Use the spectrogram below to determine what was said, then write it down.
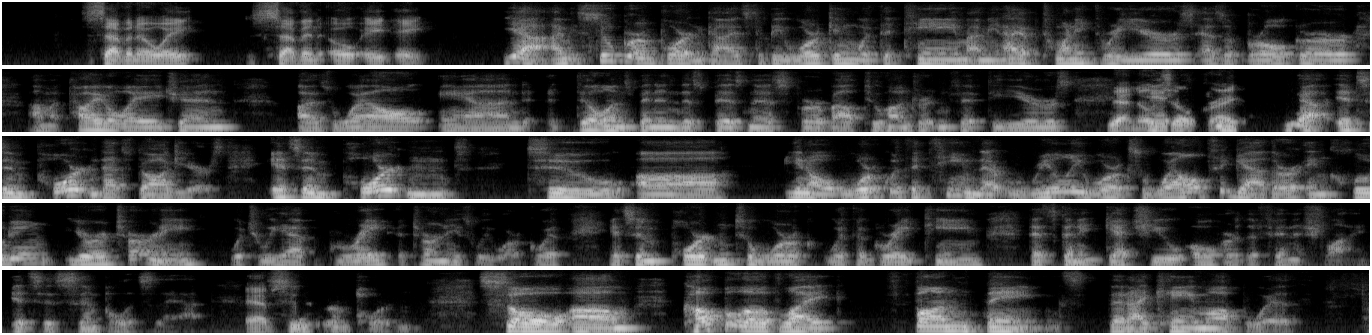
708 7088. Yeah, I mean, super important, guys, to be working with the team. I mean, I have 23 years as a broker, I'm a title agent as well. And Dylan's been in this business for about 250 years. Yeah, no It- joke, right? Yeah, it's important. That's dog years. It's important to uh, you know, work with a team that really works well together, including your attorney, which we have great attorneys we work with. It's important to work with a great team that's going to get you over the finish line. It's as simple as that. Absolutely. Super important. So, um, couple of like fun things that I came up with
